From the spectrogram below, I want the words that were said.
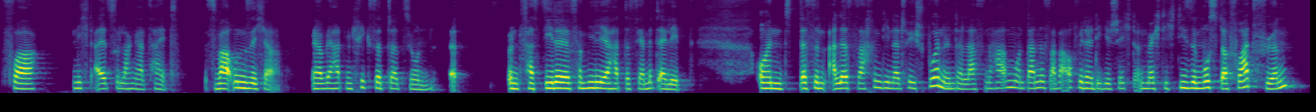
vor nicht allzu langer Zeit. Es war unsicher. Ja, wir hatten Kriegssituationen äh, und fast jede Familie hat das ja miterlebt. Und das sind alles Sachen, die natürlich Spuren hinterlassen haben. Und dann ist aber auch wieder die Geschichte und möchte ich diese Muster fortführen?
